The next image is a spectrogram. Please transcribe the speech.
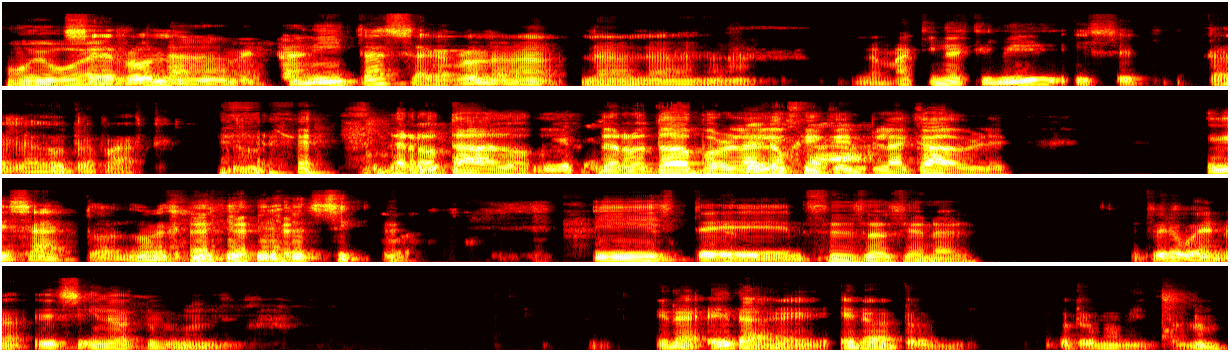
Muy bueno. cerró la ventanita, se agarró la, la, la, máquina de escribir y se trasladó a otra parte. derrotado, derrotado por la lógica implacable. Exacto, ¿no? este, Sensacional. Pero bueno, es, no, era, era, era otro, otro momento, ¿no?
